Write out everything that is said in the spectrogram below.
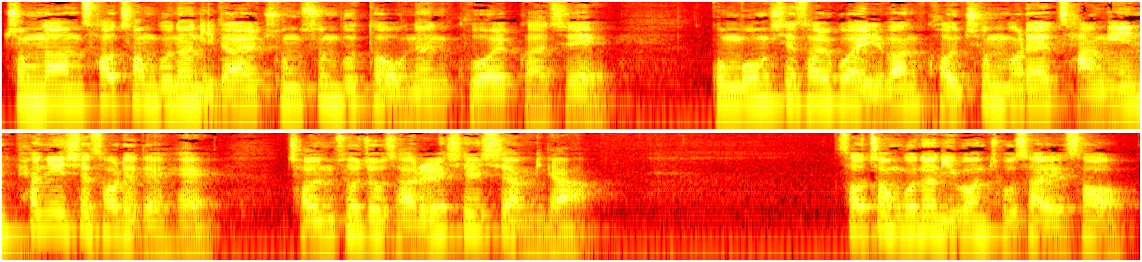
중남 서천구는 이달 중순부터 오는 9월까지 공공시설과 일반 건축물의 장애인 편의시설에 대해 전수조사를 실시합니다. 서천구는 이번 조사에서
